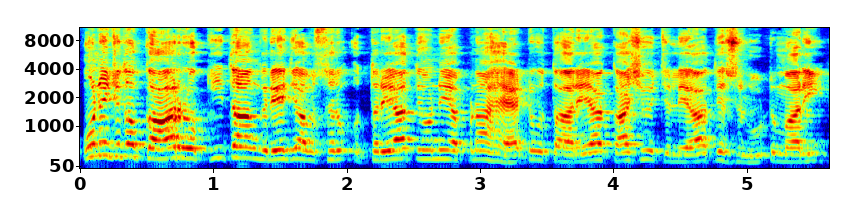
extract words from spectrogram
ਉਹਨੇ ਜਦੋਂ ਕਾਰ ਰੋਕੀ ਤਾਂ ਅੰਗਰੇਜ਼ ਅਫਸਰ ਉਤਰਿਆ ਤੇ ਉਹਨੇ ਆਪਣਾ ਹੈਟ ਉਤਾਰਿਆ, ਕਸ਼ ਵਿੱਚ ਲਿਆ ਤੇ ਸਲੂਟ ਮਾਰੀ।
